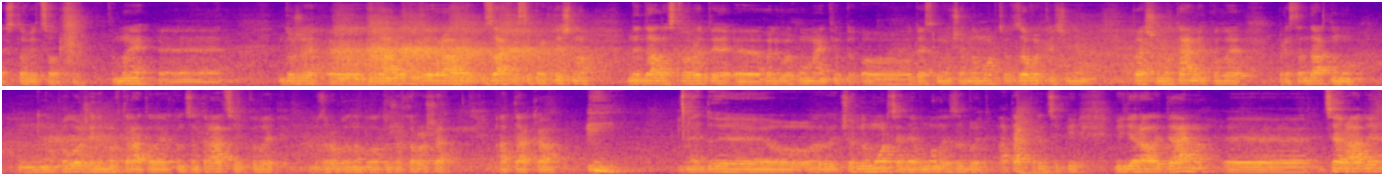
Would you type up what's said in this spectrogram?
е, 100%. Ми е, дуже е, вдало зіграли в захисті, практично не дали створити е, гольових моментів одеському чорноморцю за виключенням першому таймі, коли при стандартному положенні ми втратили концентрацію, коли зроблена була дуже хороша атака. е, о, Чорноморця, де могли забити. А так, в принципі, відіграли ідеально. Е, Це радує,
